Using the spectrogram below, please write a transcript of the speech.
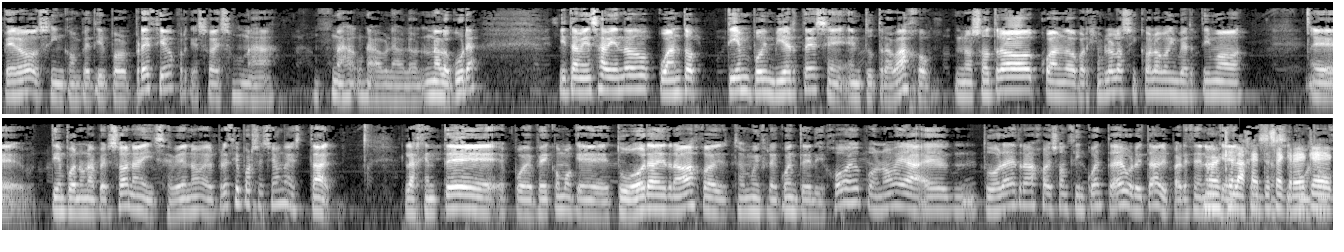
pero sin competir por precio, porque eso es una, una, una, una locura. Y también sabiendo cuánto tiempo inviertes en tu trabajo. Nosotros cuando, por ejemplo, los psicólogos invertimos eh, tiempo en una persona y se ve, ¿no? El precio por sesión es tal. La gente pues ve como que tu hora de trabajo, esto es muy frecuente, dijo, pues no vea, eh, tu hora de trabajo son 50 euros y tal, y parece no, es que, la gente se cree que,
